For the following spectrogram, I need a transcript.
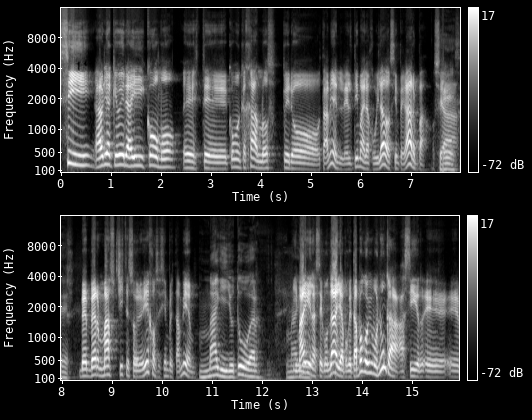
Sí, habría que ver ahí cómo, este, cómo encajarlos, pero también el tema de los jubilados siempre garpa. O sea, sí, sí. Ver, más chistes sobre viejos siempre están bien. Maggie, youtuber. Y Maggie en la secundaria, porque tampoco vimos nunca así eh, eh,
